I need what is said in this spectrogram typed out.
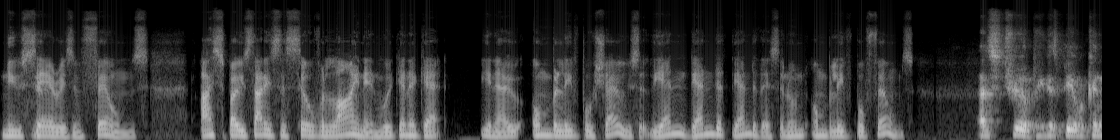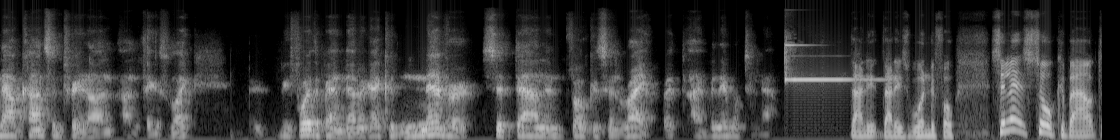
new series and films, I suppose that is the silver lining. We're going to get you know unbelievable shows at the end, the end at the end of this, and un- unbelievable films. That's true because people can now concentrate on on things like before the pandemic. I could never sit down and focus and write, but I've been able to now. That is, that is wonderful. So let's talk about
